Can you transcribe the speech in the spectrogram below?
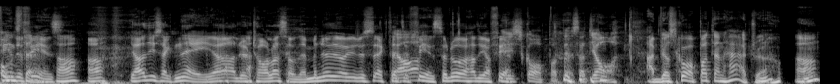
Om Finns det, det? finns. Ja. Ja. Jag hade ju sagt nej, jag har aldrig hört talas om det. Men nu har ju du sagt att Ja. det finns och då hade jag Vi har fel. skapat det, så att ja. Ja, vi har skapat den här tror jag. Ja.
